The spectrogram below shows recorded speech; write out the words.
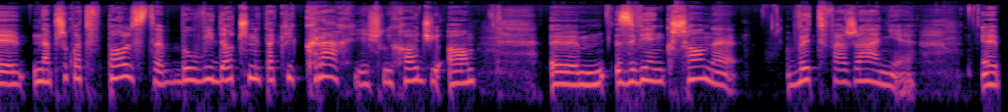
Y, Na przykład w Polsce był widoczny taki krach, jeśli chodzi o zwiększone wytwarzanie y,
